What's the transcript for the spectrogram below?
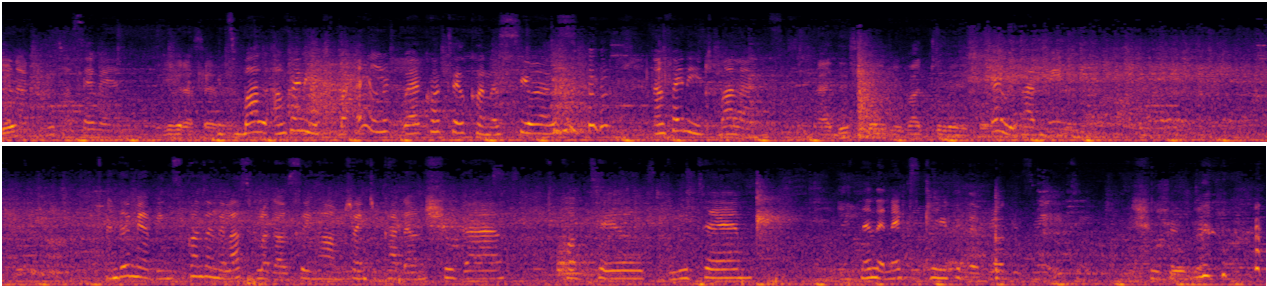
You? gonna give it a seven. Give it a seven. It's bal I'm finding it but hey look we're cocktail connoisseurs. I'm finding it balanced. At this point, we've had too many. Yeah, cocktails. we've had many. And then we have been kwanza in the last vlog I was saying how I'm trying to cut down sugar, cocktails, gluten. Then the next clip in the vlog is me eating sugar.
